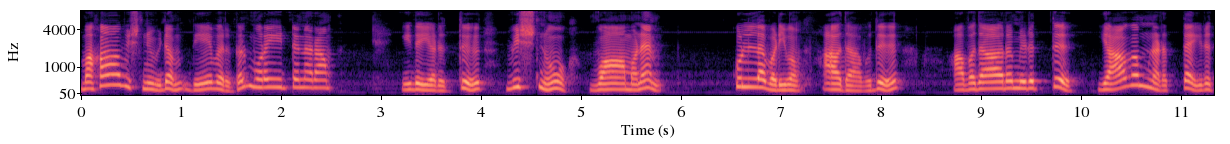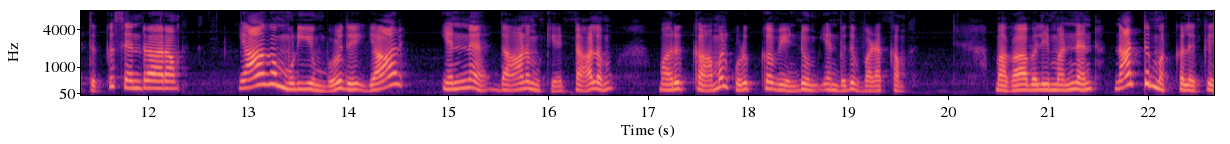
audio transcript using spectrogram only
மகாவிஷ்ணுவிடம் தேவர்கள் முறையிட்டனராம். இதையடுத்து விஷ்ணு வாமனம் குள்ள வடிவம். அதாவது அவதாரம் எடுத்து யாகம் நடத்த இடத்துக்கு சென்றாராம். யாகம் முடியும் பொழுது யார் என்ன தானம் கேட்டாலும் மறுக்காமல் கொடுக்க வேண்டும் என்பது வழக்கம். மகாபலி மன்னன் நாட்டு மக்களுக்கு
